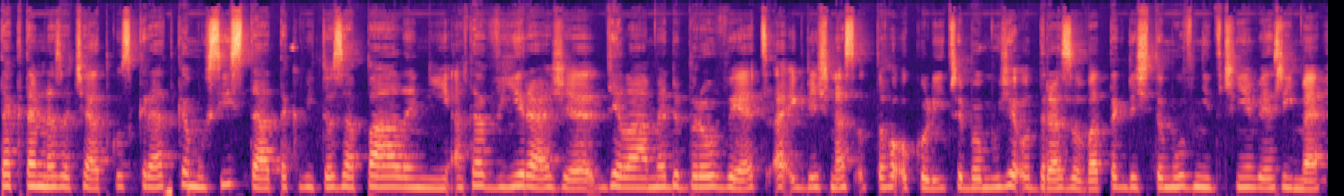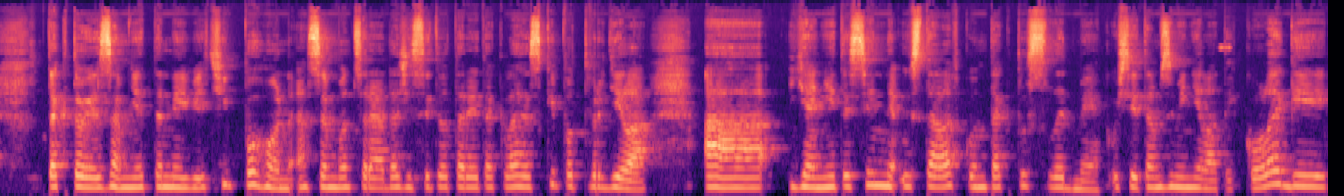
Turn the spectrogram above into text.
tak tam na začátku zkrátka musí stát takový to zapálení a ta víra, že děláme dobrou věc a i když nás od toho okolí třeba může odrazovat, tak když tomu vnitřně věříme, tak to je za mě ten největší pohon a jsem moc ráda, že si to tady takhle hezky potvrdila. A Jani, ty jsi neustále v kontaktu s lidmi, jak už si tam zmínila ty kolegy,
